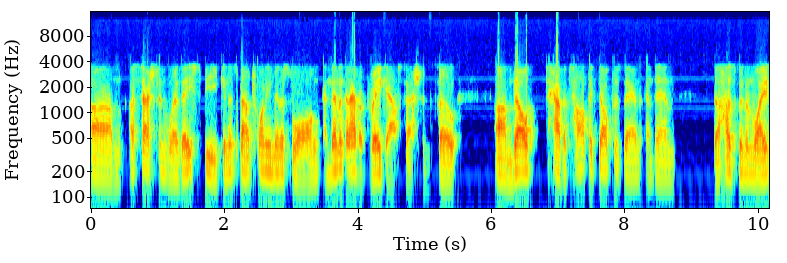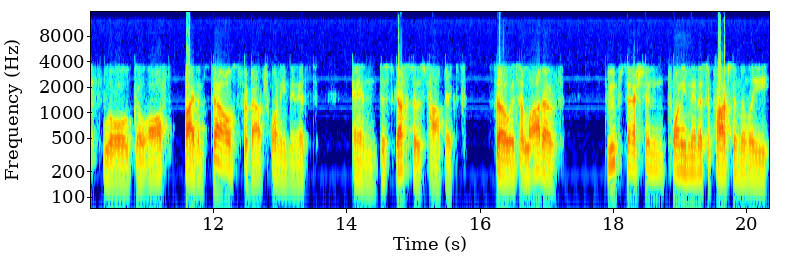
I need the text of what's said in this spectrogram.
um, a session where they speak, and it's about 20 minutes long, and then they're going to have a breakout session. So um, they'll have a topic they'll present, and then the husband and wife will go off by themselves for about 20 minutes and discuss those topics. So it's a lot of group session, 20 minutes approximately,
